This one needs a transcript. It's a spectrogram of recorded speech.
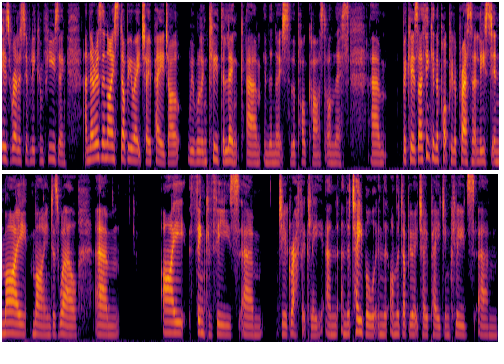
is relatively confusing. And there is a nice WHO page. I'll, we will include the link um, in the notes to the podcast on this. Um, because I think in the popular press, and at least in my mind as well, um, I think of these um, geographically, and and the table in the, on the WHO page includes. Um,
